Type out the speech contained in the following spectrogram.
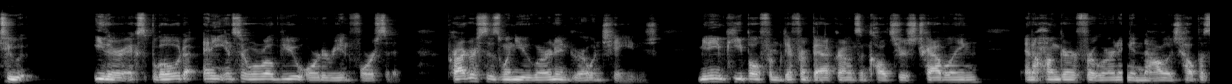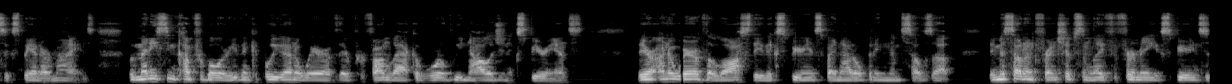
to either explode any insular worldview or to reinforce it. Progress is when you learn and grow and change. Meeting people from different backgrounds and cultures, traveling, and a hunger for learning and knowledge help us expand our minds. But many seem comfortable or even completely unaware of their profound lack of worldly knowledge and experience. They are unaware of the loss they've experienced by not opening themselves up. They miss out on friendships and life affirming experiences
